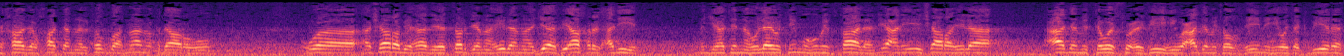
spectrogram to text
اتخاذ الخاتم من الفضة ما مقداره وأشار بهذه الترجمة إلى ما جاء في آخر الحديث من جهة أنه لا يتمه مثقالا يعني إشارة إلى عدم التوسع فيه وعدم تضخيمه وتكبيره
